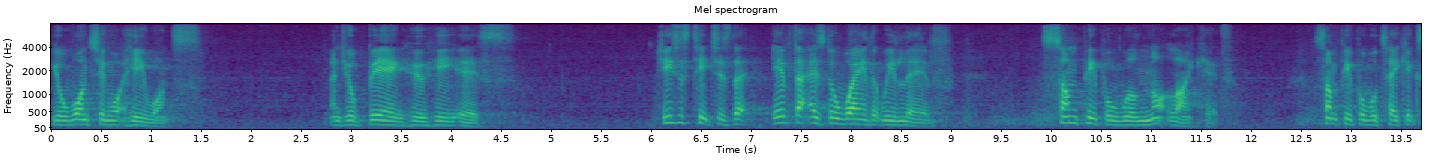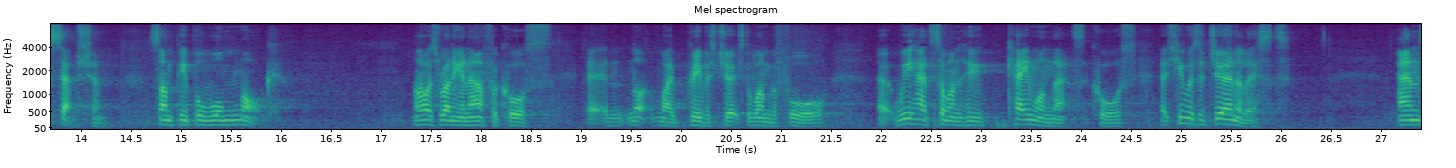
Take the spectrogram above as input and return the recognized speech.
you're wanting what he wants and you're being who he is. Jesus teaches that if that is the way that we live, some people will not like it. Some people will take exception. Some people will mock. I was running an Alpha course, uh, not my previous church, the one before, uh, we had someone who came on that course. Uh, she was a journalist. And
